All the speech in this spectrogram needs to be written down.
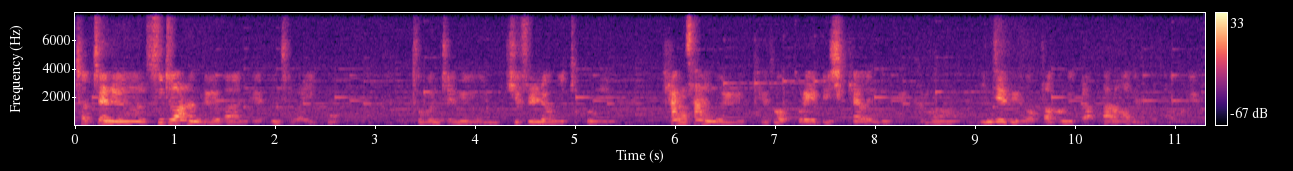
첫째는 수주하는 데가 이제 문제가 있고 두 번째는 기술력이 조금 향상을 계속 업그레이드 시켜야 되는데 그런 인재들이 없다 보니까 따라가지 못하고 있고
